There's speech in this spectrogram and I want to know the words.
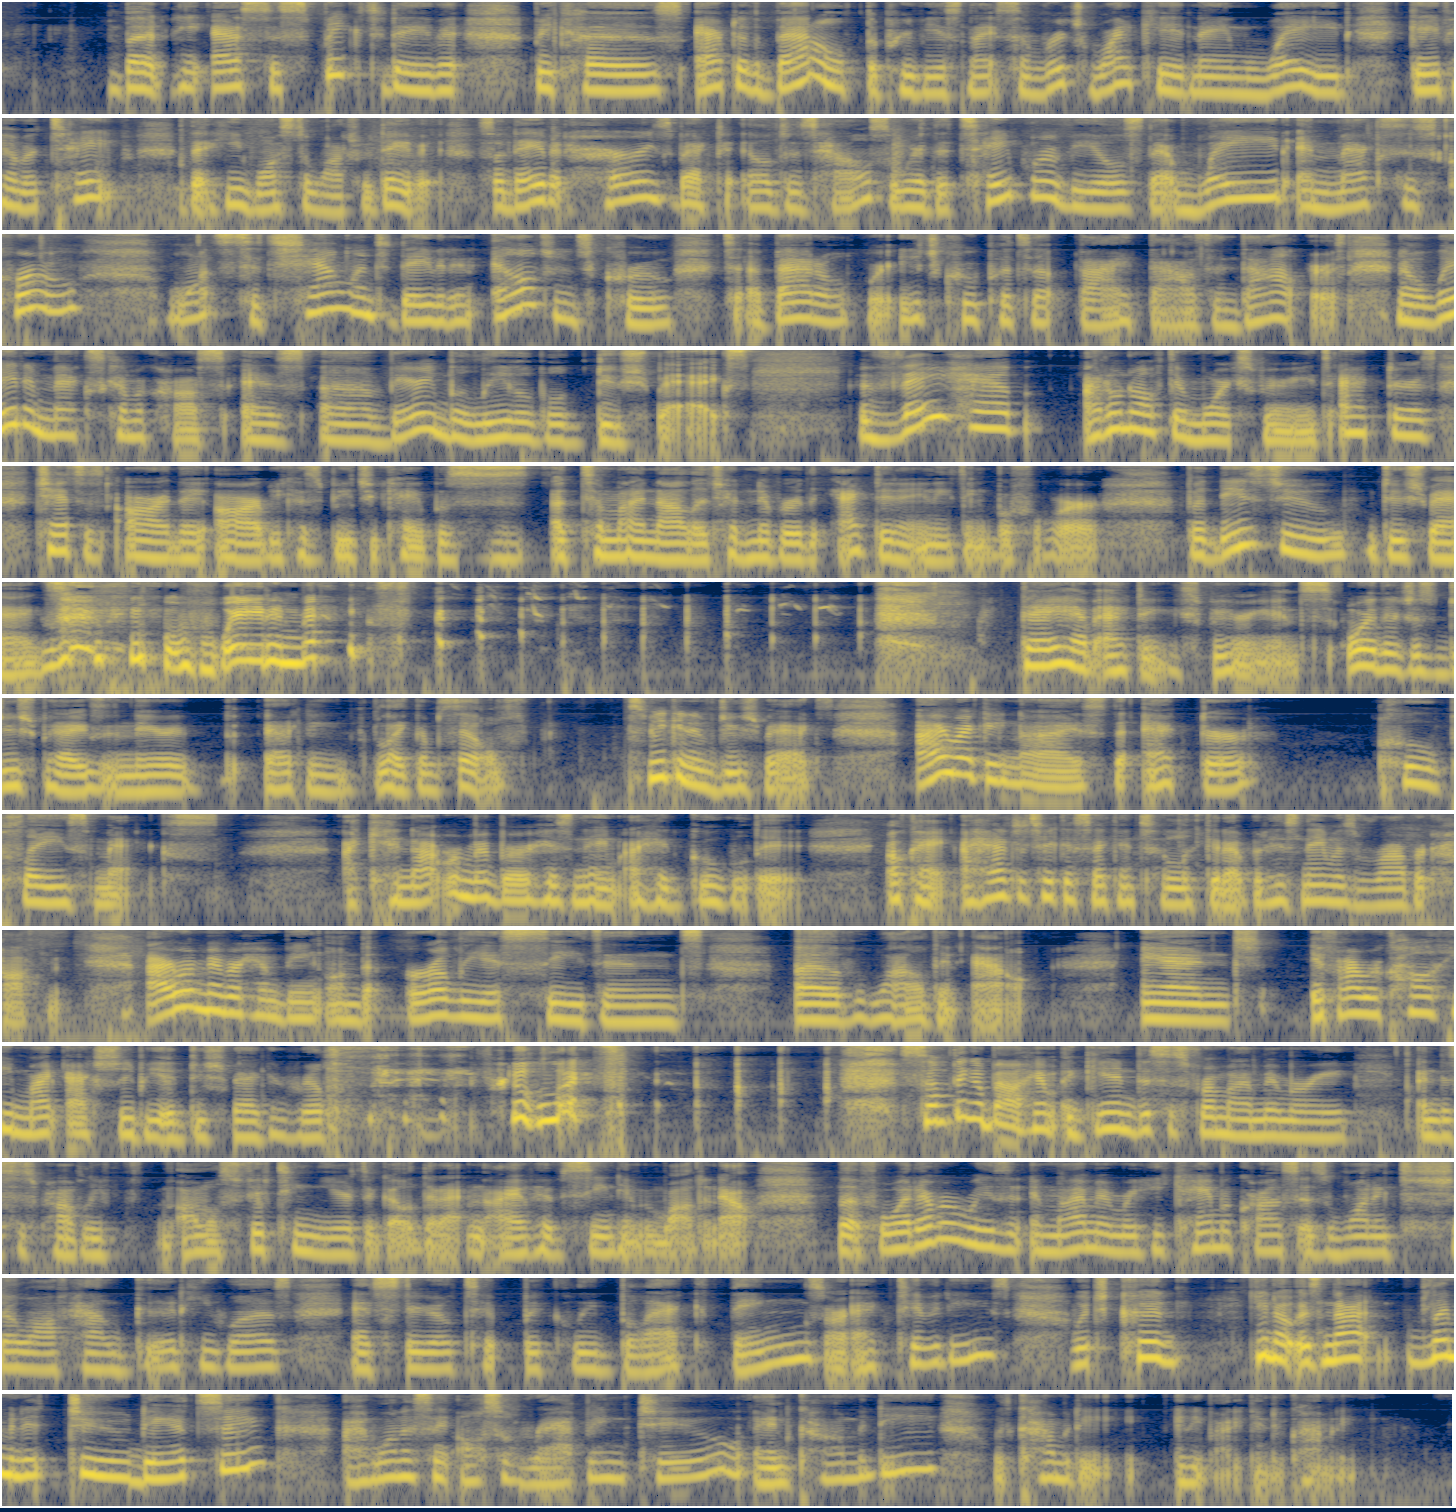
but he asked to speak to David because after the battle the previous night, some rich white kid named Wade gave him a tape that he wants to watch with David. So David hurries back to Elgin's house where the tape reveals that Wade and Max's crew wants to challenge David and Elgin's crew to a battle where each crew puts up $5,000. Now, Wade and Max come across as uh, very believable douchebags. They have I don't know if they're more experienced actors. Chances are they are because B2K was, uh, to my knowledge, had never really acted in anything before. But these two douchebags, Wade and Max, they have acting experience, or they're just douchebags and they're acting like themselves. Speaking of douchebags, I recognize the actor who plays Max. I cannot remember his name. I had Googled it. Okay, I had to take a second to look it up, but his name is Robert Hoffman. I remember him being on the earliest seasons of Wild and Out. And if I recall, he might actually be a douchebag in real, real life. Something about him, again, this is from my memory, and this is probably almost 15 years ago that I, I have seen him in Wild and Out. But for whatever reason, in my memory, he came across as wanting to show off how good he was at stereotypically black things or activities, which could you know, is not limited to dancing. I want to say also rapping too and comedy. With comedy, anybody can do comedy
